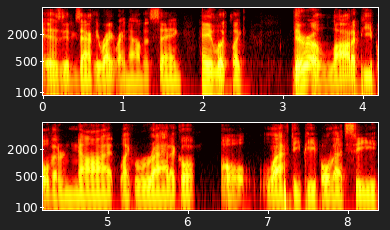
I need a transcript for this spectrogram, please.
has it exactly right right now. That's saying, hey, look, like there are a lot of people that are not like radical lefty people that see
